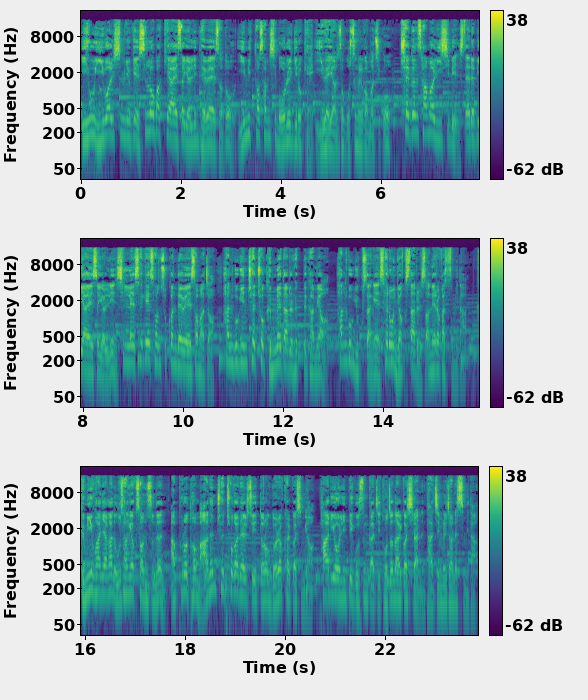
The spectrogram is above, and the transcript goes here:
이후 2월 16일 슬로바키아에서 열린 대회에서도 2m 35를 기록해 2회 연속 우승을 거머쥐고 최근 3월 20일 세르비아에서 열린 실내 세계 선수권 대회에서마저 한국인 최초 금메달을 획득하며 한국 육상의 새로운 역사를 써내려갔습니다. 금의환향한 우상혁 선수는 앞으로 더 많은 최초가 될 수 있도록 노력할 것이며 파리 올림픽 우승까지 도전할 것이라는 다짐을 전했습니다.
